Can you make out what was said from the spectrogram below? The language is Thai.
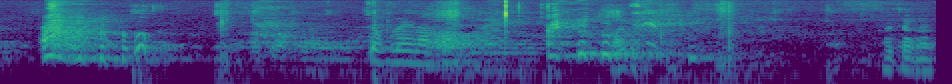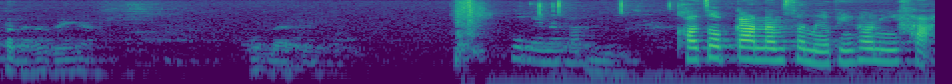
จบเลยจบเลยเหรอคะ เขาจะมาเสนอสิ่งอะพูดเลย พูดเลยนะคะ ขอจบการนำเสนอเพียงเท่านี้ค่ะ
